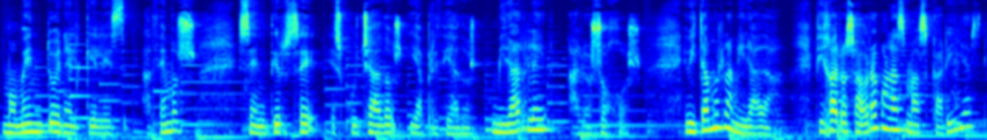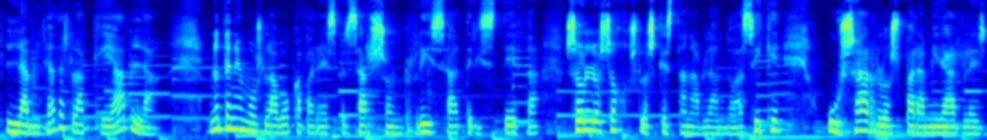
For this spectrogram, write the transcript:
momento en el que les hacemos sentirse escuchados y apreciados. Mirarle a los ojos. Evitamos la mirada. Fijaros, ahora con las mascarillas, la mirada es la que habla. No tenemos la boca para expresar sonrisa, tristeza, son los ojos los que están hablando. Así que usarlos para mirarles,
